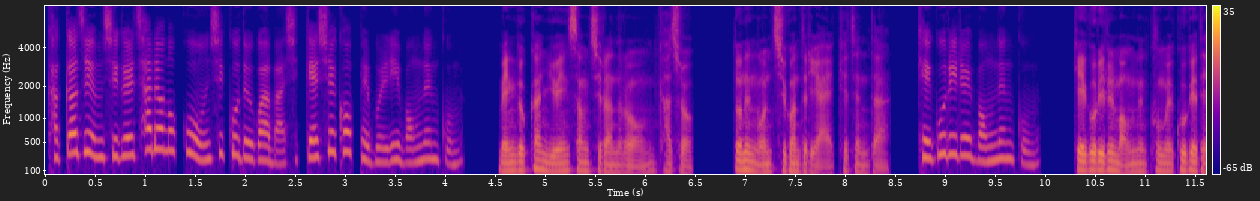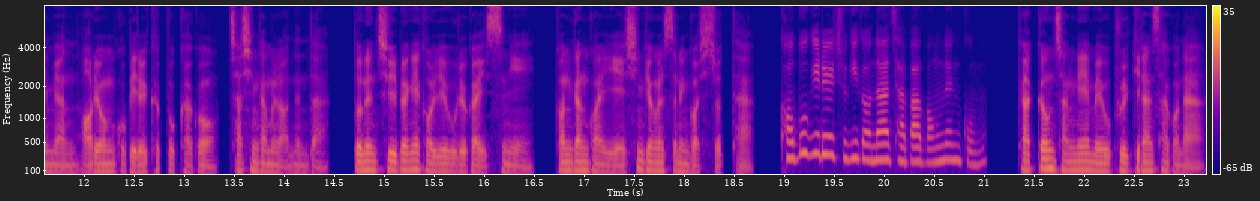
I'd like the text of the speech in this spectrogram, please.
갖가지 음식을 차려놓고 온 식구들과 맛있게 실컷 배불리 먹는 꿈. 맹독한 유행성 질환으로 온 가족 또는 온 직원들이 앓게 된다. 개구리를 먹는 꿈. 개구리를 먹는 꿈을 꾸게 되면 어려운 고비를 극복하고 자신감을 얻는다. 또는 질병에 걸릴 우려가 있으니 건강관리에 신경을 쓰는 것이 좋다. 거북이를 죽이거나 잡아 먹는 꿈. 가까운 장래에 매우 불길한 사고나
